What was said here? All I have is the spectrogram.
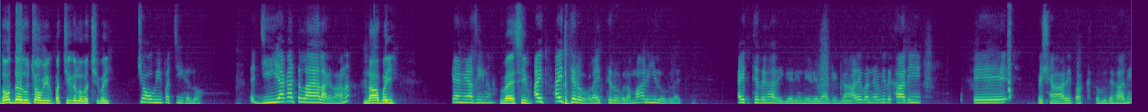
ਦੁੱਧ ਦੇ ਦੂ 24 25 ਕਿਲੋ ਬੱਚੀ ਬਈ। 24 25 ਕਿਲੋ। ਤੇ ਜੀ ਆ ਘੱਟ ਲਾਇਆ ਲੱਗਦਾ ਹਨਾ? ਨਾ ਬਈ। ਕਿਵੇਂ ਆ ਸੀਨ? ਵੈਸੀ ਇੱਥੇ ਰੋਕ ਲੈ ਇੱਥੇ ਰੋਕ ਲੈ ਮਾੜੀ ਰੋਕ ਲੈ ਇੱਥੇ। ਇੱਥੇ ਦਿਖਾ ਦੇ ਗੇਰੀ ਨੇੜੇ ਲਾ ਕੇ ਗਾਂ ਵਾਲੇ ਬੰਨੇ ਵੀ ਦਿਖਾ ਦੀ ਤੇ ਪਛਾਣ ਵਾਲੇ ਪੱਖ ਤੋਂ ਵੀ ਦਿਖਾ ਦੀ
